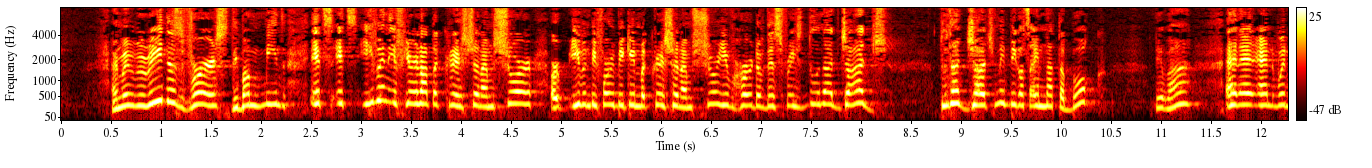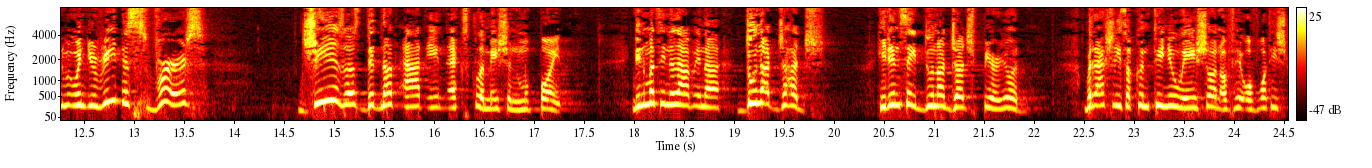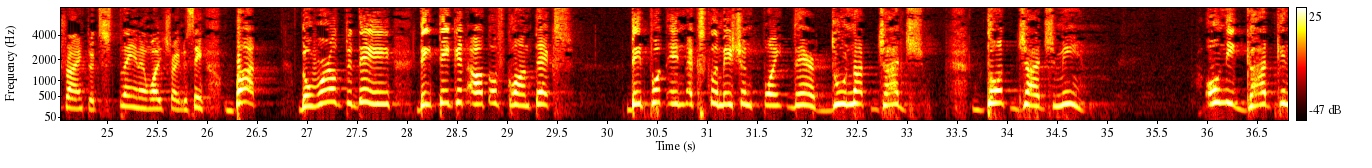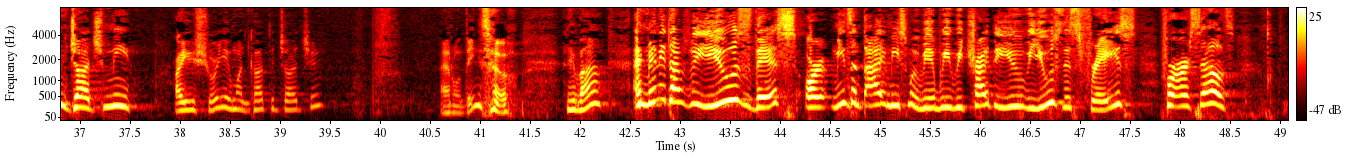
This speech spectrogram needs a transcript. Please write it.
And when we read this verse, diba, means it's, it's even if you're not a Christian, I'm sure, or even before you became a Christian, I'm sure you've heard of this phrase, do not judge. Do not judge me because I'm not a book. Diba? And, and, and when, when you read this verse, Jesus did not add an exclamation point. Do not judge. He didn't say, do not judge, period. But actually, it's a continuation of, of what he's trying to explain and what he's trying to say. But, the world today, they take it out of context. They put an exclamation point there. Do not judge. Don't judge me. Only God can judge me. Are you sure you want God to judge you? I don't think so. And many times we use this, or minsan tayo mismo, we, we, we try to use, use this phrase for ourselves.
